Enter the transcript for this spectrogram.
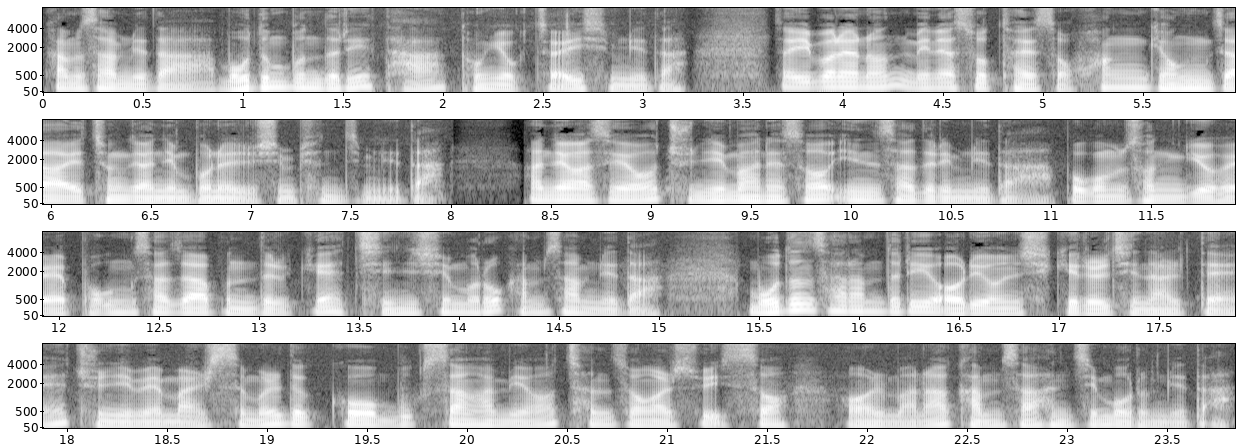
감사합니다. 모든 분들이 다 동역자이십니다. 자, 이번에는 미네소타에서 황경자 애청자님 보내주신 편지입니다. 안녕하세요. 주님 안에서 인사드립니다. 복음 선교회 봉사자분들께 진심으로 감사합니다. 모든 사람들이 어려운 시기를 지날 때 주님의 말씀을 듣고 묵상하며 찬송할 수 있어 얼마나 감사한지 모릅니다.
